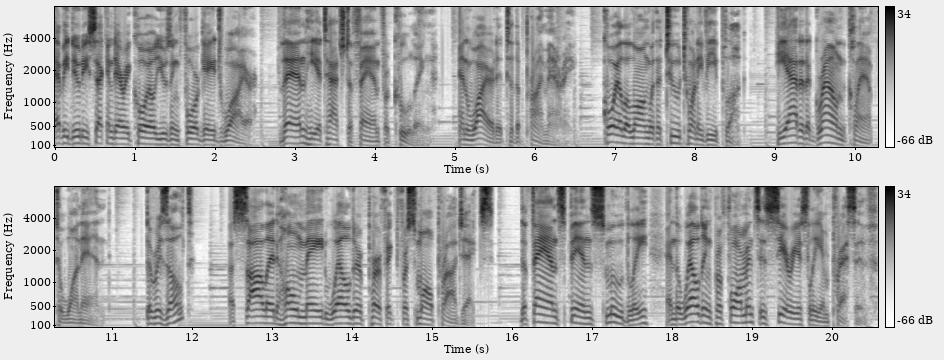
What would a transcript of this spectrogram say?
heavy-duty secondary coil using 4-gauge wire. Then he attached a fan for cooling and wired it to the primary coil along with a 220V plug. He added a ground clamp to one end. The result? A solid, homemade welder perfect for small projects. The fan spins smoothly, and the welding performance is seriously impressive.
